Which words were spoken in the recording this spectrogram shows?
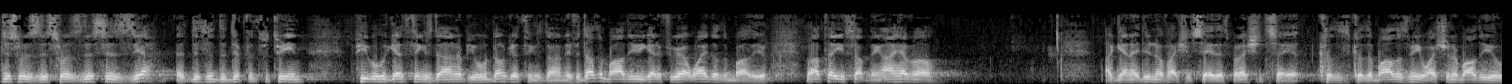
This was, this was, this is, yeah, this is the difference between people who get things done and people who don't get things done. If it doesn't bother you, you got to figure out why it doesn't bother you. But I'll tell you something. I have a, again, I didn't know if I should say this, but I should say it because because it bothers me. Why shouldn't it bother you?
